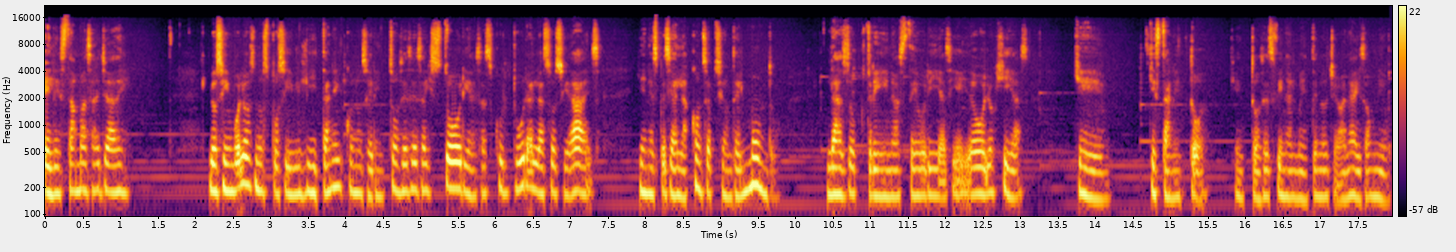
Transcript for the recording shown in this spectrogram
Él está más allá de. Los símbolos nos posibilitan el conocer entonces esa historia, esas culturas, las sociedades, y en especial la concepción del mundo, las doctrinas, teorías y ideologías que, están en todo, que entonces finalmente nos llevan a esa unión.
